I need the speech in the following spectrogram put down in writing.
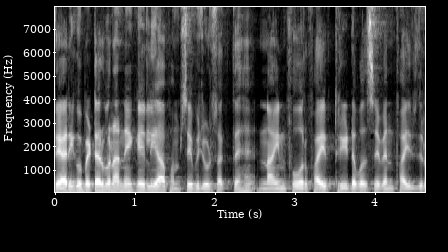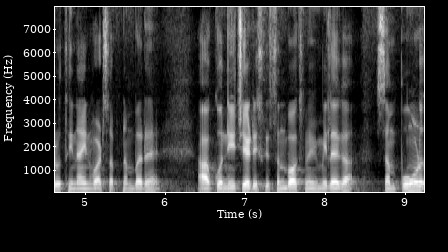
तैयारी को बेटर बनाने के लिए आप हमसे भी जुड़ सकते हैं। Nine four five three double seven five zero three nine WhatsApp number है। आपको नीचे डिस्क्रिप्शन बॉक्स में भी मिलेगा। संपूर्ण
